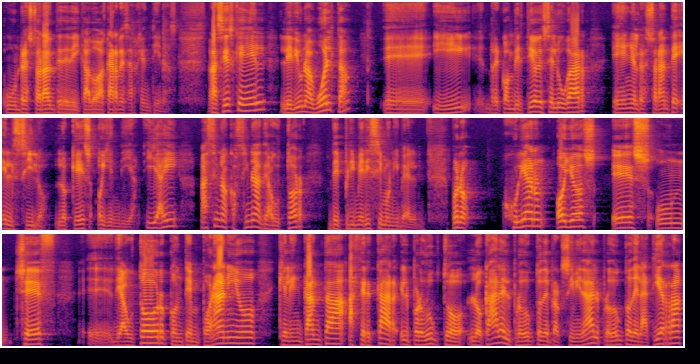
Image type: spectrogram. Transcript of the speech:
un restaurante dedicado a carnes argentinas. Así es que él le dio una vuelta eh, y reconvirtió ese lugar en el restaurante El Silo, lo que es hoy en día. Y ahí hace una cocina de autor de primerísimo nivel. Bueno, Julián Hoyos es un chef eh, de autor contemporáneo que le encanta acercar el producto local, el producto de proximidad, el producto de la tierra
